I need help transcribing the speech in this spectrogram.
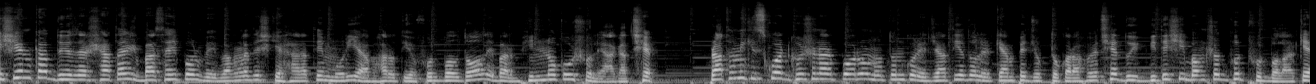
এশিয়ান কাপ দুই বাছাই পর্বে বাংলাদেশকে হারাতে মরিয়া ভারতীয় ফুটবল দল এবার ভিন্ন কৌশলে আগাচ্ছে। প্রাথমিক স্কোয়াড ঘোষণার পরও নতুন করে জাতীয় দলের ক্যাম্পে যুক্ত করা হয়েছে দুই বিদেশি বংশোদ্ভূত ফুটবলারকে।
